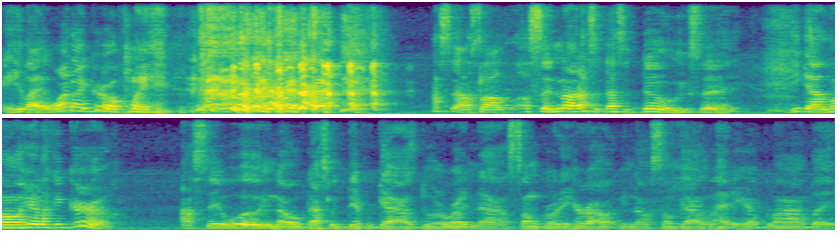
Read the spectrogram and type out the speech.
And he like, why that girl playing? I said, I, saw, I said, no, that's a, that's a dude. He said, he got long hair like a girl. I said, well, you know, that's what different guys doing right now. Some grow their hair out, you know, some guys don't have their hair blonde, but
